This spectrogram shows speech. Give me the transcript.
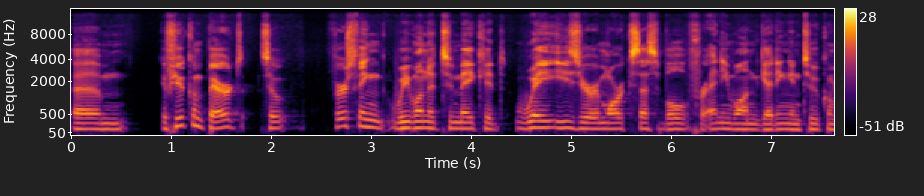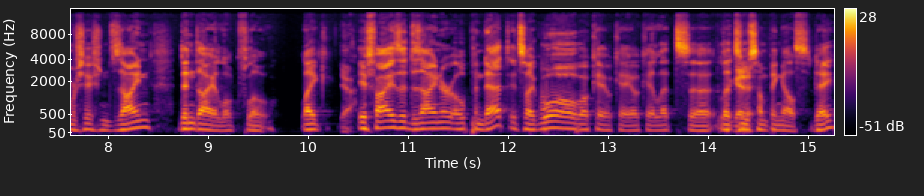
um, if you compared, so first thing we wanted to make it way easier and more accessible for anyone getting into conversation design than Dialogflow. Like, Yeah. if I as a designer open that, it's like, whoa, okay, okay, okay, let's uh, let's get do it. something else today.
